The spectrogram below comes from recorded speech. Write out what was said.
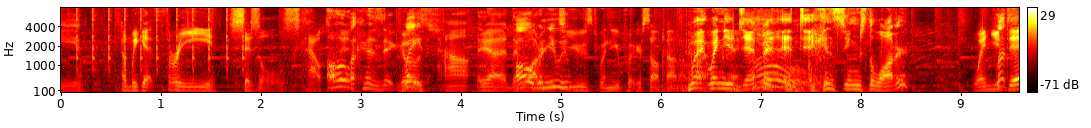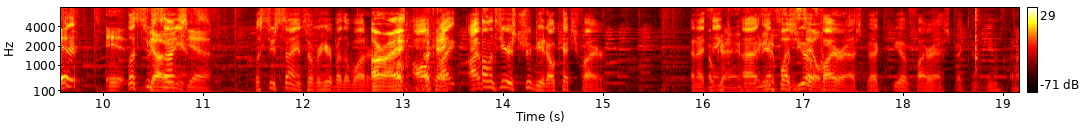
Yeah. And we get three sizzles out of Oh, because it Wait. goes out. Yeah, the Oh, water when you- used when you put yourself out on When, fire, when you right? dip it, it, it Oh. consumes the water. When you Let's dip, do- it let's do goes. science. Yeah. Let's do science over here by the water. All right. I'll, I'll, Okay. I, I volunteer as tribute. I'll catch fire. And I think, Okay, uh, we need a and plus flint you have fire aspect. You have fire aspect, don't you? Uh,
